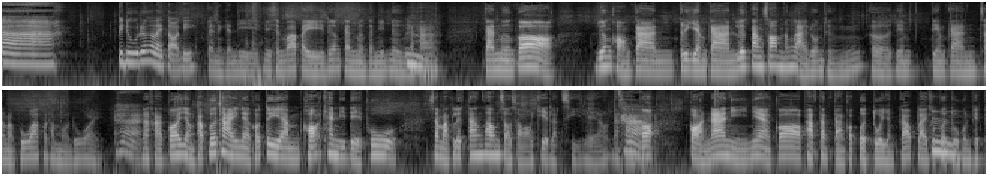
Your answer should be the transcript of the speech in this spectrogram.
อ่าไปดูเรื่องอะไรต่อดีไปไหนกันดีดิฉันว่าไปเรื่องการเมืองกันนิดนึงนะคะ การเมืองก็เรื่องของการเตรียมการเลือกตั้งซ่อมทั้งหลายรวมถึงเอ่อเตรียม เตรียมการสมัครผู้ว่ากทมด้วยค่ะนะคะ ก็อย่างพรรคเพื่อไทยเนี่ยเขาเตรียมเคาะแคนดิเดตผู้สมัครเลือกตั้งซ่อมสสเขตหลักสีแล้วนะคะค่ะก็ก่อนหน้านี้เนี่ยก็พรรคต่างๆ ก็เปิดตัวอย่างก้าวไกลเขาเปิดอืมตัวคุณเพชรก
